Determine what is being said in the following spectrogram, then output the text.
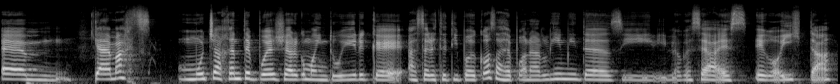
Em, que además mucha gente puede llegar como a intuir que hacer este tipo de cosas, de poner límites y, y lo que sea, es egoísta.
